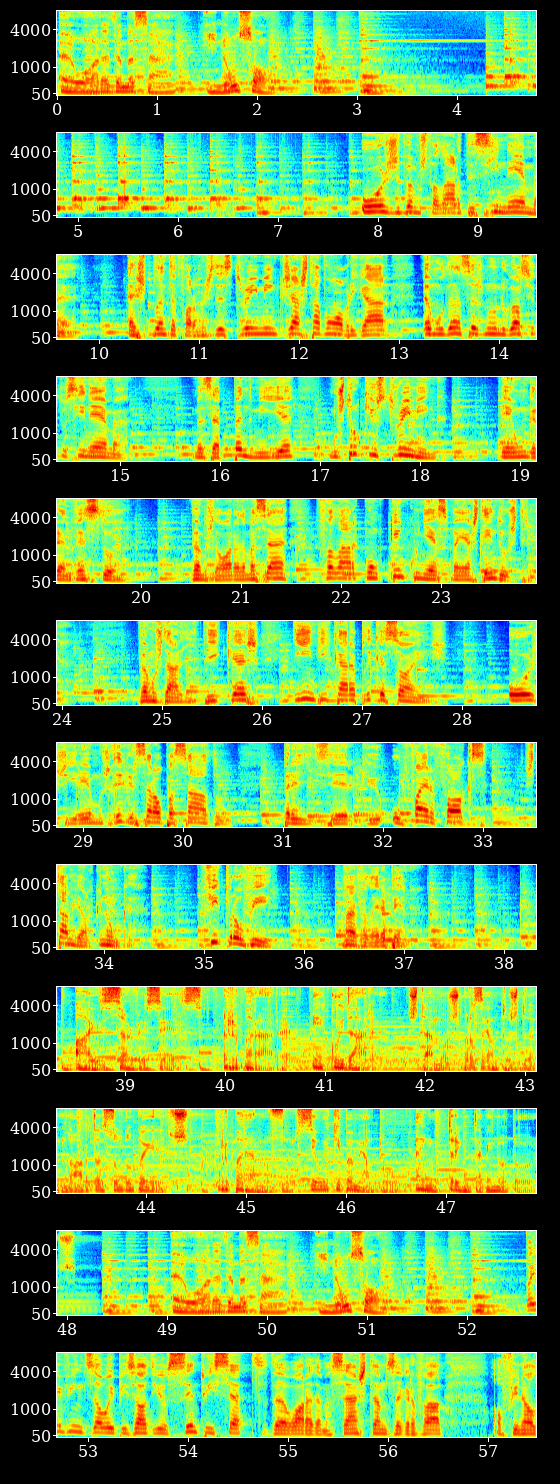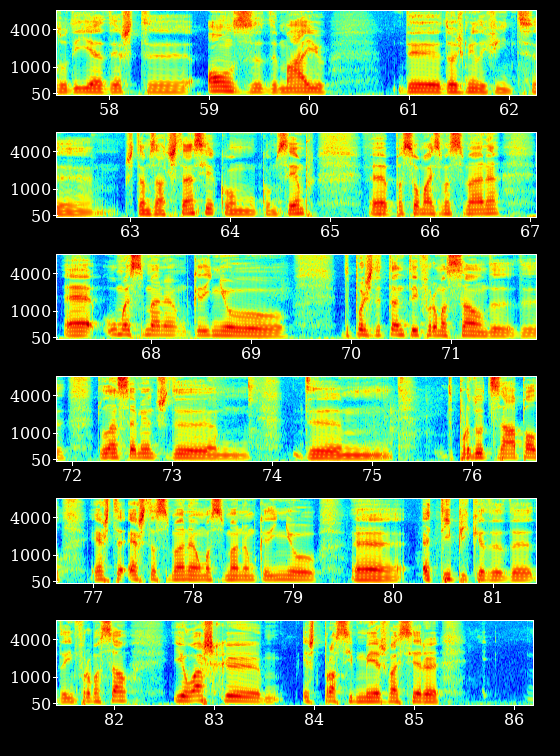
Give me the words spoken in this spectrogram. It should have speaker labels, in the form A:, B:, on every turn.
A: A hora da maçã e não só.
B: Hoje vamos falar de cinema. As plataformas de streaming já estavam a obrigar a mudanças no negócio do cinema, mas a pandemia mostrou que o streaming é um grande vencedor. Vamos na hora da maçã falar com quem conhece bem esta indústria. Vamos dar-lhe dicas e indicar aplicações. Hoje iremos regressar ao passado para lhe dizer que o Firefox está melhor que nunca. Fique para ouvir, vai valer a pena
C: iServices. Reparar é cuidar. Estamos presentes de norte a sul do país. Reparamos o seu equipamento em 30 minutos.
A: A hora da maçã e não só.
B: Bem-vindos ao episódio 107 da Hora da Maçã. Estamos a gravar ao final do dia deste 11 de maio de 2020. Eh, estamos à distância, como, como sempre. Eh, passou mais uma semana. Eh, uma semana um bocadinho depois de tanta informação de, de, de lançamentos de, de, de, produtos Apple, esta, esta semana é uma semana um bocadinho atípica de, de, informação e eu acho que este próximo mês vai ser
